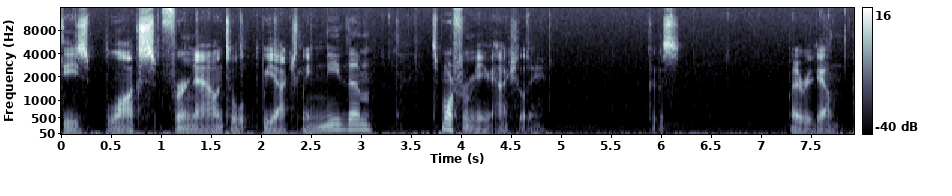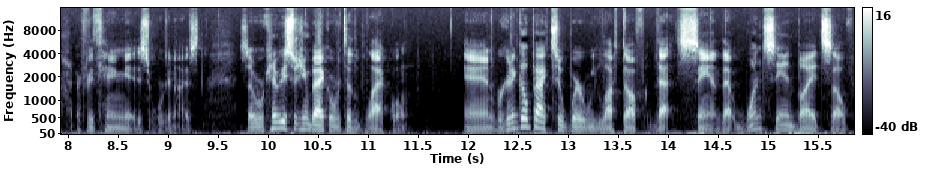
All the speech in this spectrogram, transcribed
these blocks for now until we actually need them. It's more for me, actually. Because, there we go. Everything is organized. So we're going to be switching back over to the black wool. And we're going to go back to where we left off that sand, that one sand by itself.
